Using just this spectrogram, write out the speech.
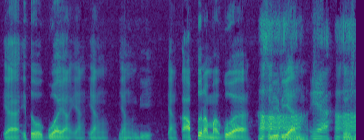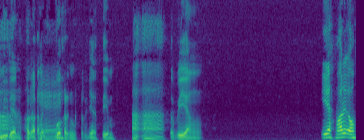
ya itu gue yang yang yang yang di yang ke tuh nama gue sendirian Iya, Sendiri- sendirian padahal kan oke. gue kan kerja tim Ah, ah. tapi yang Iya, mari Om.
